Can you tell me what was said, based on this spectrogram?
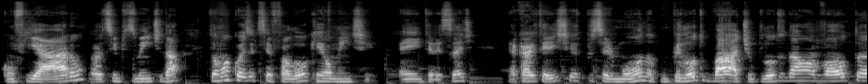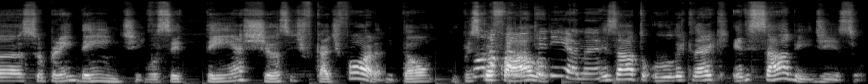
Confiaram, simplesmente dá. Então, uma coisa que você falou que realmente é interessante é a característica por ser mono, um piloto bate, o piloto dá uma volta surpreendente. Você tem a chance de ficar de fora. Então, por isso que eu falo. Loteria, né? Exato, o Leclerc, ele sabe disso.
